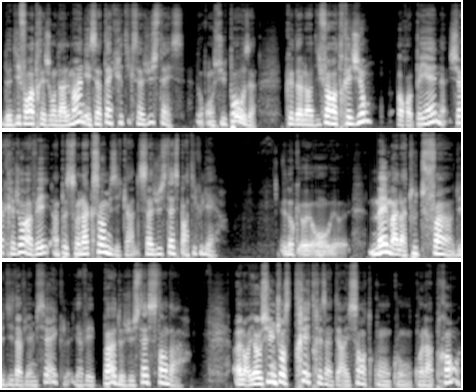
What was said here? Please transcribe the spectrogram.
de différentes régions d'Allemagne et certains critiquent sa justesse. Donc on suppose que dans les différentes régions européennes, chaque région avait un peu son accent musical, sa justesse particulière. Et donc on- même à la toute fin du 19e siècle, il n'y avait pas de justesse standard. Alors, il y a aussi une chose très très intéressante qu'on apprend.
